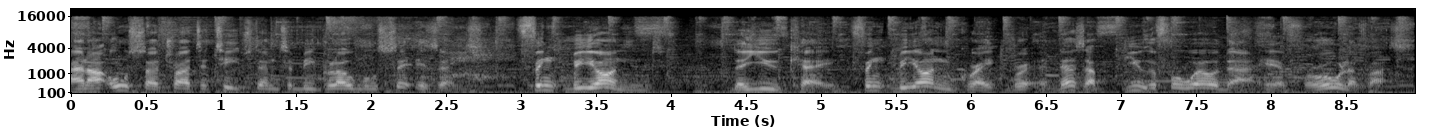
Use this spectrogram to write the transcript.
And I also try to teach them to be global citizens. Think beyond the UK. Think beyond Great Britain. There's a beautiful world out here for all of us.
